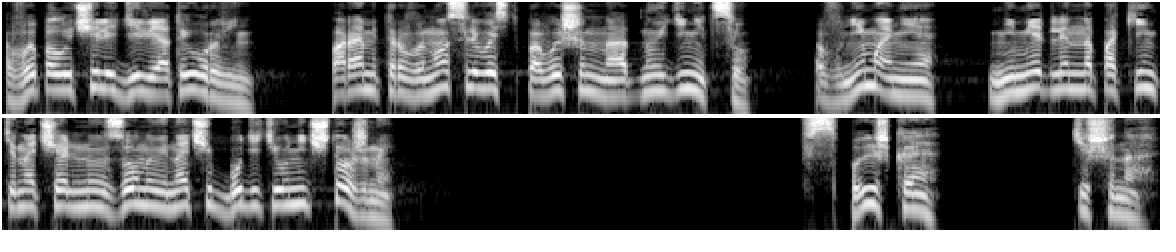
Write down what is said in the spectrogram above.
Вы получили девятый уровень. Параметр выносливость повышен на одну единицу. Внимание! Немедленно покиньте начальную зону, иначе будете уничтожены. Вспышка. Тишина.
